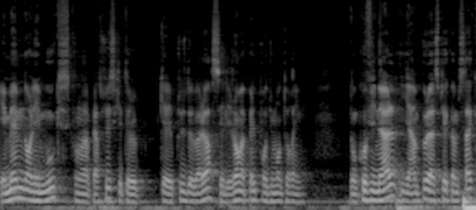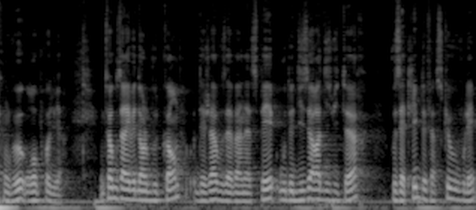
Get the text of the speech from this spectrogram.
Et même dans les MOOC, ce qu'on a aperçu, ce qui, était le, qui avait le plus de valeur, c'est les gens m'appellent pour du mentoring. Donc au final, il y a un peu l'aspect comme ça qu'on veut reproduire. Une fois que vous arrivez dans le bootcamp, déjà vous avez un aspect où de 10h à 18h, vous êtes libre de faire ce que vous voulez.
